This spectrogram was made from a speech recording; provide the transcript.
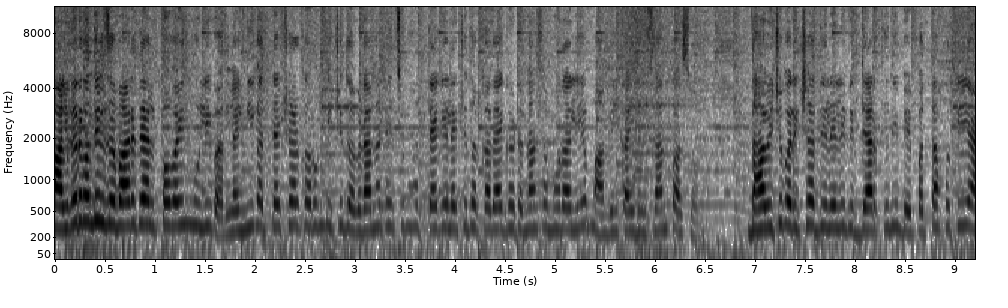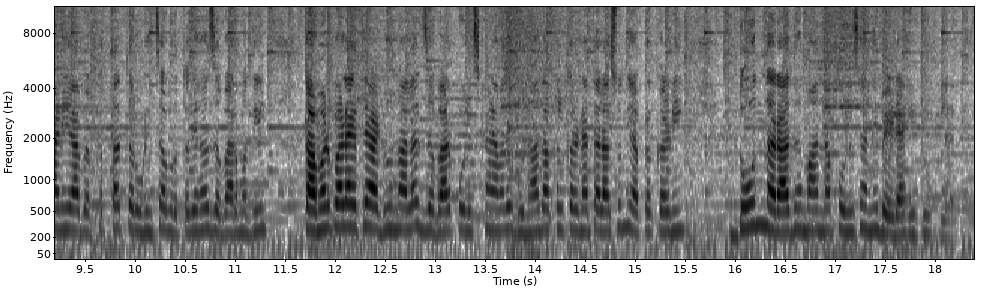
पालघरमधील जवार ते अल्पवयीन मुलीवर लैंगिक अत्याचार करून तिची दगडानं ठेचून हत्या केल्याची धक्कादायक घटना समोर आली आहे मागील काही दिवसांपासून. दहावीची परीक्षा दिलेली विद्यार्थिनी बेपत्ता होती आणि या बेपत्ता तरुणीचा मृतदेह जवारमधील तामडपाडा येथे आढळून आला. जवार पोलीस ठाण्यामध्ये गुन्हा दाखल करण्यात आला असून या प्रकरणी दोन नराधमांना पोलिसांनी बेड्याही ठोकल्यात.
